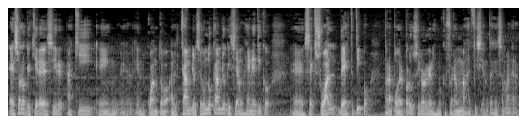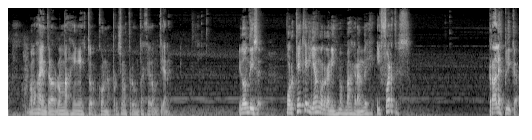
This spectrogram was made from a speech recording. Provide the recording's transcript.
eso es lo que quiere decir aquí en, cuanto al cambio, el segundo cambio que hicieron genético eh, sexual de este tipo para poder producir organismos que fueran más eficientes de esa manera. Vamos a entrarnos más en esto con las próximas preguntas que Don tiene. Y Don dice, ¿por qué querían organismos más grandes y fuertes? Ral explica,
